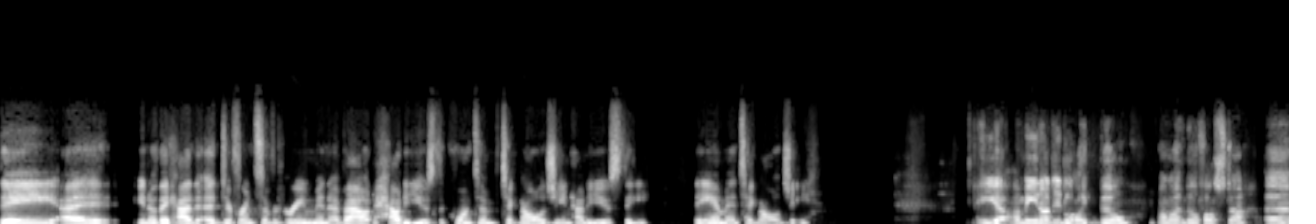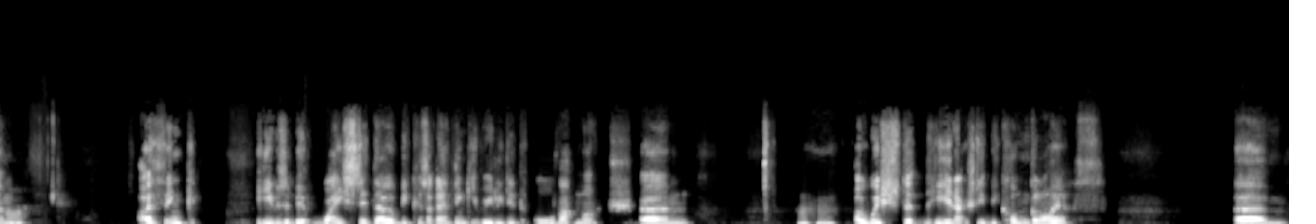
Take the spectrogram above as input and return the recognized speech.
they uh, you know they had a difference of agreement about how to use the quantum technology and how to use the the AMN technology. yeah, I mean, I did like Bill. I like Bill Foster. Um, Mhm. I think he was a bit wasted though because I don't think he really did all that much. Um, Mhm. I wish that he had actually become Goliath. Um,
